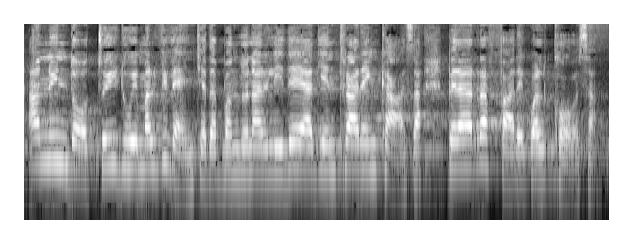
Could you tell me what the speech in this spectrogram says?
hanno indotto i due malviventi ad abbandonare l'idea di entrare in casa per arraffare qualcosa.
